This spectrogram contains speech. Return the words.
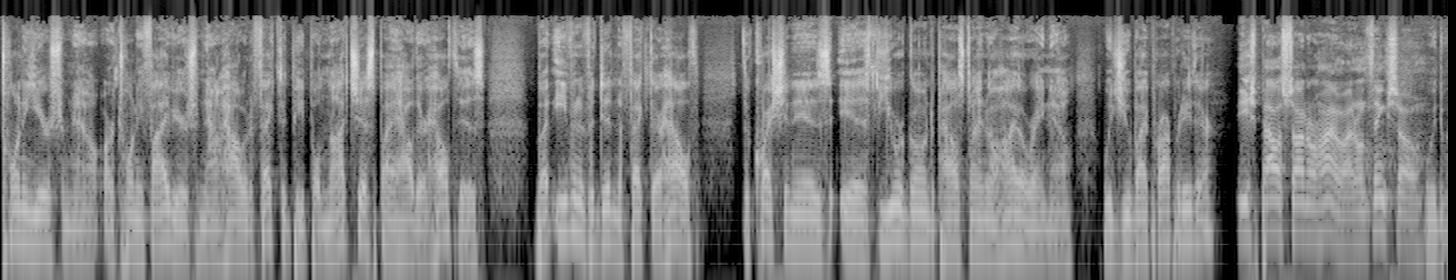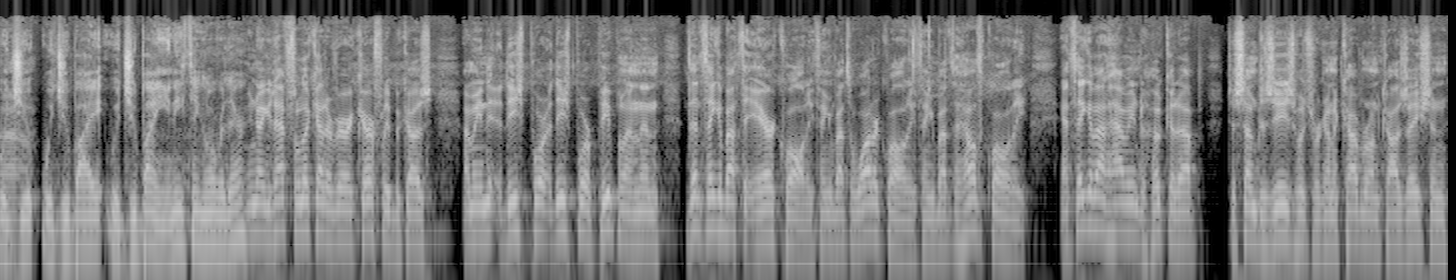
20 years from now or 25 years from now how it affected people, not just by how their health is, but even if it didn't affect their health, the question is, is if you were going to Palestine, Ohio right now, would you buy property there? East Palestine, Ohio. I don't think so. Would, would uh, you would you buy would you buy anything over there? You know, you'd have to look at it very carefully because I mean these poor these poor people, and then then think about the air quality, think about the water quality, think about the health quality, and think about having to hook it up to some disease, which we're going to cover on causation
